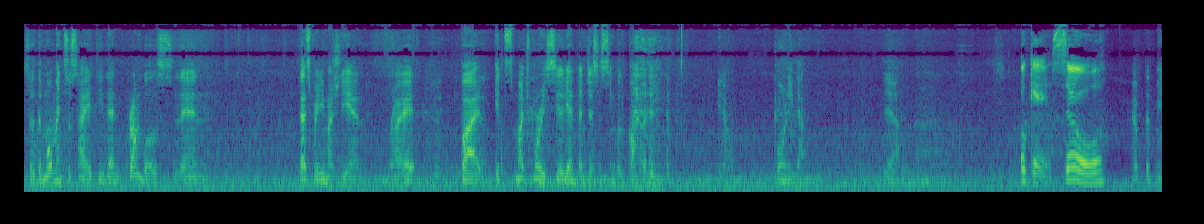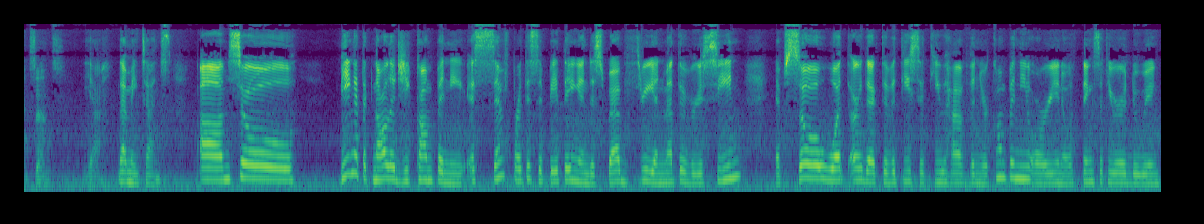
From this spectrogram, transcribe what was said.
So the moment society then crumbles, then that's pretty much the end, right? But it's much more resilient than just a single company, you know, owning that. Yeah. Okay, so I hope that made sense. yeah, that made sense. Um, so being a technology company, is Symph participating in this Web3 and Metaverse scene? If so, what are the activities that you have in your company or, you know, things that you are doing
